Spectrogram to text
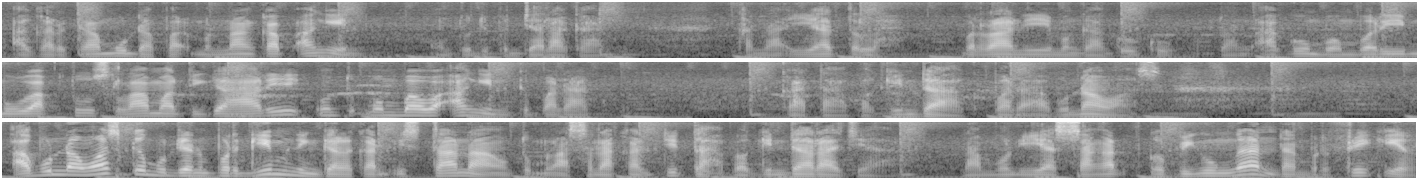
agar kamu dapat menangkap angin untuk dipenjarakan, karena ia telah berani menggangguku, dan aku memberimu waktu selama tiga hari untuk membawa angin kepadaku. Kata Baginda kepada Abu Nawas. Abu Nawas kemudian pergi meninggalkan istana untuk melaksanakan titah Baginda Raja. Namun ia sangat kebingungan dan berpikir,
